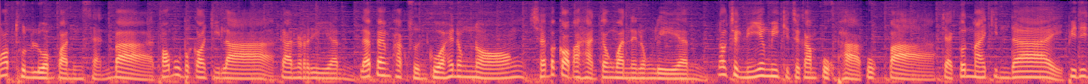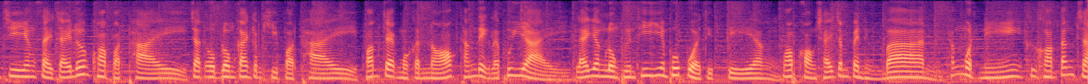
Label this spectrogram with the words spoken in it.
มอบทุนรวมกว่า 1 0 0 0 0 0 บาท พร้อมอุปกรณ์กีฬา การเรียน และแปลงผักสวนครัวให้น้องๆ ใช้ประกอบอาหารกลางวันในโรงเรียน นอกจากนี้ยังมีกิจกรรมปลูกผักปลูกป่าแจกต้นไม้กินได้ PTG ยังใส่ใจเรื่องความปลอดภัย จัดอบรมการขับขี่ปลอดภัย พร้อมแจกหมวกกันน็อกทั้งเด็กและผู้ใหญ่ และยังลงพื้นที่เยี่ยมผู้ป่วยติดเตียง มอบของใช้จำเป็นถึงบ้าน ทั้งหมดนี้คือความตั้งใจ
